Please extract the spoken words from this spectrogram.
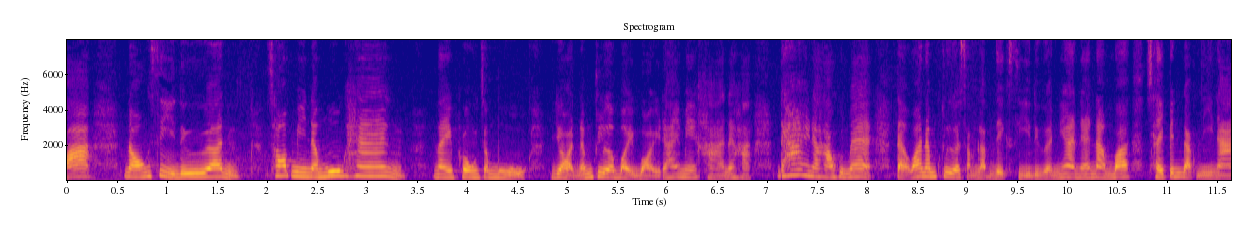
ว่าน้อง 4 เดือน ชอบมีน้ำมูกแห้ง ในโพรงจมูก หยอดน้ำเกลือบ่อยๆ ได้ไหมคะนะคะ ได้นะคะคุณแม่แต่ว่าน้ำเกลือสำหรับเด็ก 4 เดือนเนี่ยแนะนำว่าใช้เป็นแบบนี้นะ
